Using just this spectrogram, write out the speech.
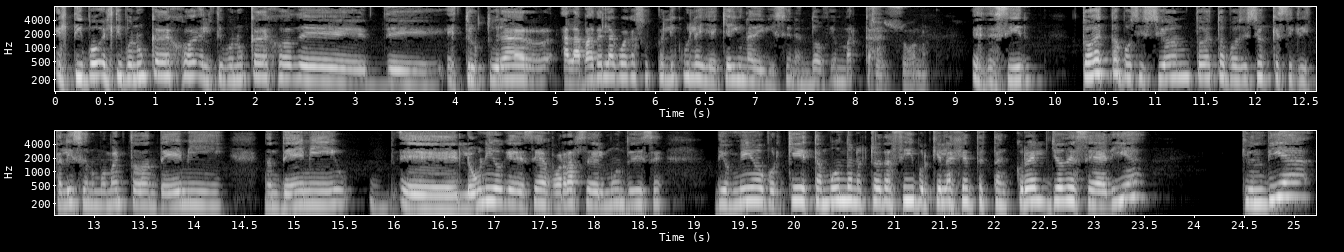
el tipo, el tipo nunca dejó, el tipo nunca dejó de, de estructurar a la pata en la cueca sus películas y aquí hay una división en dos bien marcada. Sí. Es decir, toda esta oposición, toda esta oposición que se cristaliza en un momento donde Emi, donde Emi eh, lo único que desea es borrarse del mundo y dice, Dios mío, ¿por qué este mundo nos trata así? ¿Por qué la gente es tan cruel? Yo desearía que un día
